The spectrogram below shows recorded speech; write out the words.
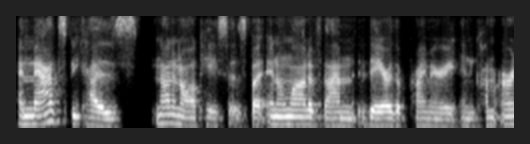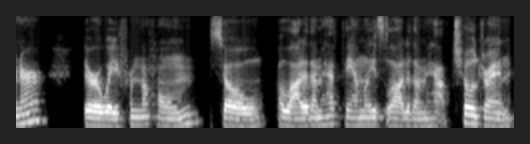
And that's because, not in all cases, but in a lot of them, they are the primary income earner. They're away from the home. So a lot of them have families, a lot of them have children.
